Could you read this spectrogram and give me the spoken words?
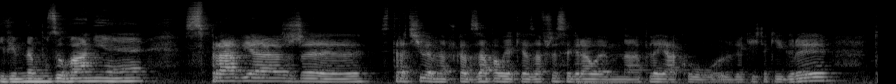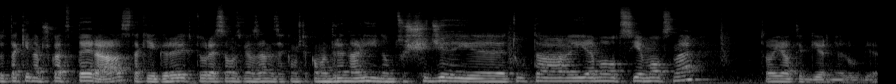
nie wiem, namuzowanie sprawia, że straciłem na przykład zapał, jak ja zawsze se grałem na playaku w jakieś takie gry. To takie na przykład teraz, takie gry, które są związane z jakąś taką adrenaliną, coś się dzieje, tutaj emocje mocne, to ja tych gier nie lubię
